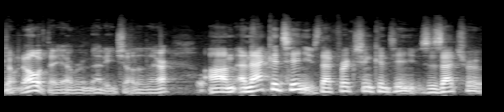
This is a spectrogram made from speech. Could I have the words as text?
Don't know if they ever met each other there. Um, and that continues, that friction continues. Is that true?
